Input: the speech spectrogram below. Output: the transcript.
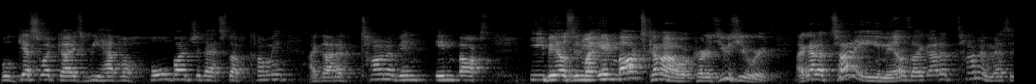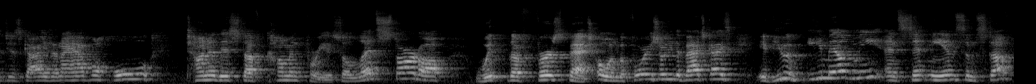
Well, guess what, guys? We have a whole bunch of that stuff coming. I got a ton of in inbox emails in my inbox. Come on, Curtis, use your words. I got a ton of emails. I got a ton of messages, guys, and I have a whole ton of this stuff coming for you. So let's start off with the first batch. Oh, and before I show you the batch, guys, if you have emailed me and sent me in some stuff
